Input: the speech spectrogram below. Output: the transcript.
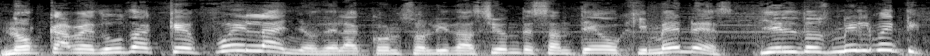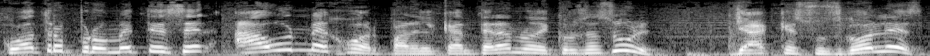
No cabe duda que fue el año de la consolidación de Santiago Jiménez y el 2024 promete ser aún mejor para el canterano de Cruz Azul, ya que sus goles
